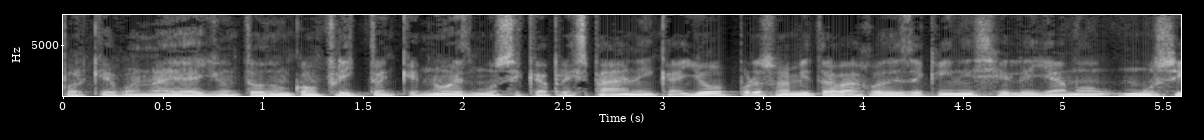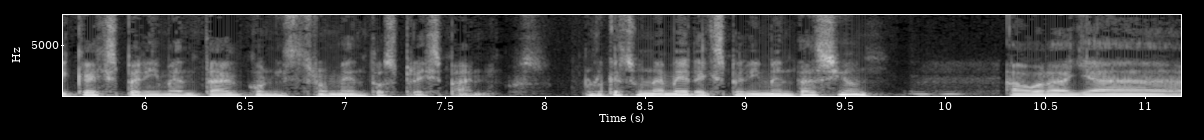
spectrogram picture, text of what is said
porque bueno, hay un, todo un conflicto en que no es música prehispánica. Yo por eso a mi trabajo desde que inicié le llamo música experimental con instrumentos prehispánicos, porque es una mera experimentación. Uh -huh. Ahora ya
